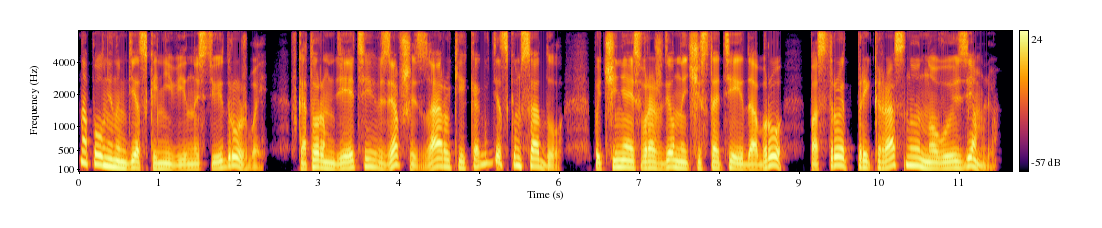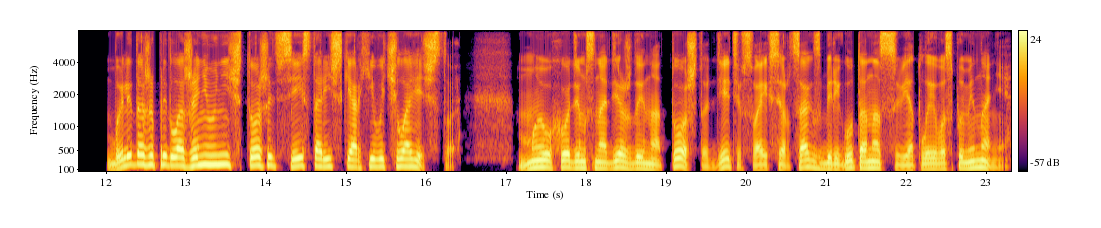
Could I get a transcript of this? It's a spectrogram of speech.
наполненным детской невинностью и дружбой, в котором дети, взявшись за руки, как в детском саду, подчиняясь врожденной чистоте и добру, построят прекрасную новую землю. Были даже предложения уничтожить все исторические архивы человечества. Мы уходим с надеждой на то, что дети в своих сердцах сберегут о нас светлые воспоминания.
